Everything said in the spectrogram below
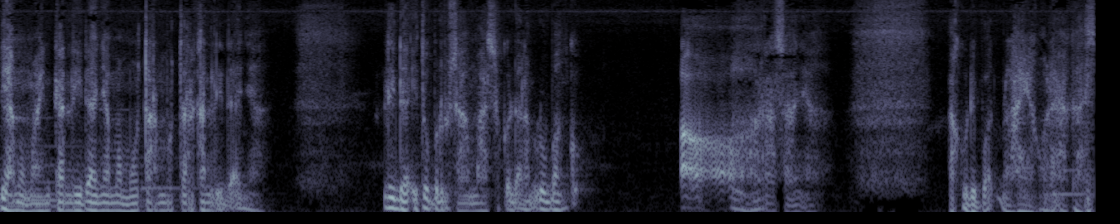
Dia memainkan lidahnya, memutar-mutarkan lidahnya. Lidah itu berusaha masuk ke dalam lubangku. Oh, rasanya. Aku dibuat melayang oleh Agas.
